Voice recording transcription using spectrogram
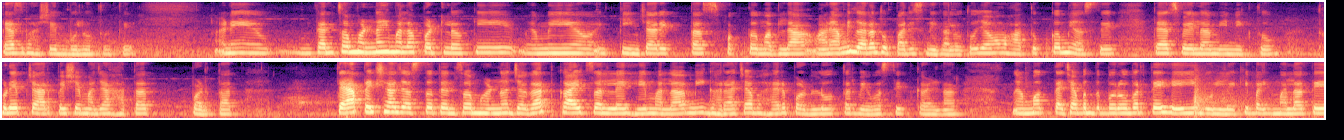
त्याच भाषेत बोलत होते. आणि त्यांचं म्हणणंही मला पटलं की मी तीन चार एक तास फक्त मधला आणि आम्ही जरा दुपारीच निघालो होतो. जेव्हा वाहतूक कमी असते त्याच वेळेला मी निघतो. थोडे चार पैसे माझ्या हातात पडतात. त्यापेक्षा जास्त त्यांचं म्हणणं जगात काय चाललं आहे हे मला मी घराच्या बाहेर पडलो तर व्यवस्थित कळणार. मग त्याच्याबद्दल बरोबर ते हेही बोलले की बाई मला ते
